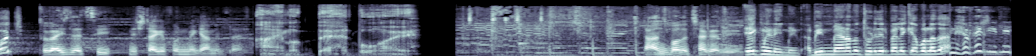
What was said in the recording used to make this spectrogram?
कुछ तो गाइस लेट्स सी निष्ठा के फ़ोन में क्या मिलता है I am a bad boy. Dance बहुत अच्छा कर रही है। एक मिनट एक मिनट। अभी मैडम ने थोड़ी देर पहले क्या बोला था? Never really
